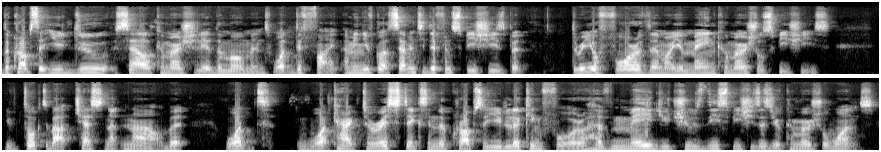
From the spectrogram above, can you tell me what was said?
the crops that you do sell commercially at the moment, what define? I mean, you've got 70 different species, but three or four of them are your main commercial species. You've talked about chestnut now, but what what characteristics in the crops are you looking for or have made you choose these species as your commercial ones?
